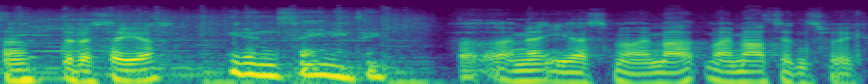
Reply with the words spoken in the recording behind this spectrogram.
Huh? Did I say yes? You didn't say anything. Uh, I meant yes. My, mouth, my mouth didn't speak.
